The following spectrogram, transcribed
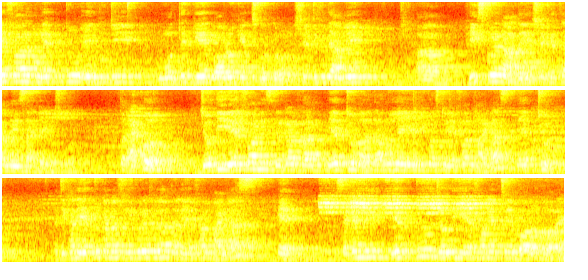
এফ ওয়ান এবং এফ টু এই দুটি মধ্যে কে বড়, কে ছোট, সেটি যদি আমি ফিক্স করে না দেই, সেক্ষেত্রে আমি এই সাইনটা ইউজ করব। তো এখন যদি F one is greater than F two হয়, তাহলে N X to F one minus F two যেখানে এফ টুকে আমরা ফ্রি করে ফেললাম, তাহলে F one minus F secondly F two যদি এফ ওয়ানের চেয়ে বড় হয়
